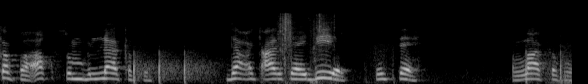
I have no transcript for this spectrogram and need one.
كفى. أقسم بالله كفى. ضحك على كايدية شفته والله كفى.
